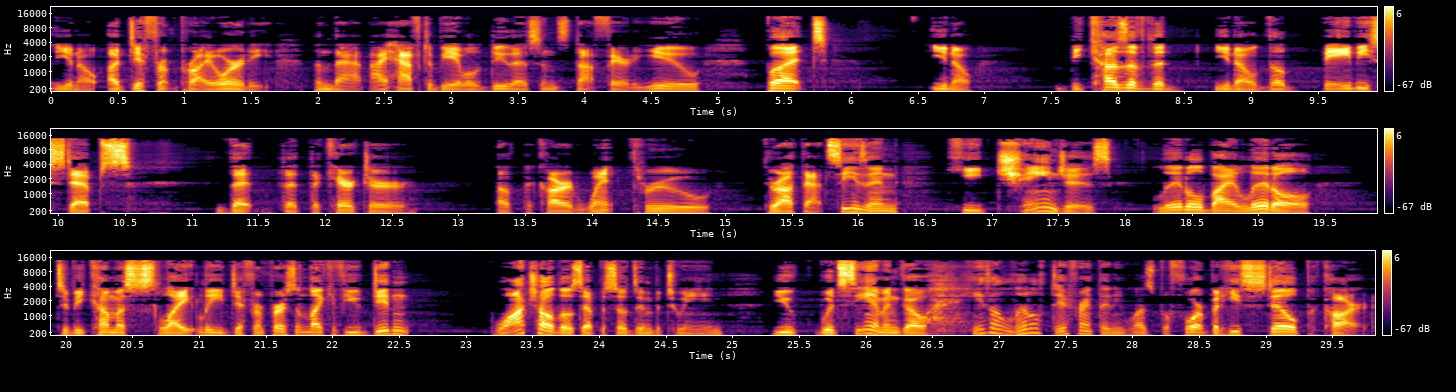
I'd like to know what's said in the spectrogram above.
you know a different priority than that. I have to be able to do this, and it's not fair to you. But you know, because of the you know the baby steps that that the character of Picard went through throughout that season, he changes little by little to become a slightly different person. Like if you didn't watch all those episodes in between, you would see him and go, he's a little different than he was before, but he's still Picard,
